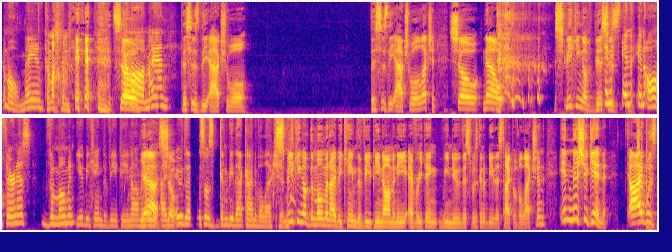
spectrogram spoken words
Come on, man. Come on, man. So Come on, man. this is the actual this is the actual election. So now speaking of this In, is in in all fairness, the moment you became the VP nominee, Yeah, I knew that this was going to be that kind of election. Speaking of the moment I became the VP nominee, everything we knew this was going to be this type of election. In Michigan, I was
